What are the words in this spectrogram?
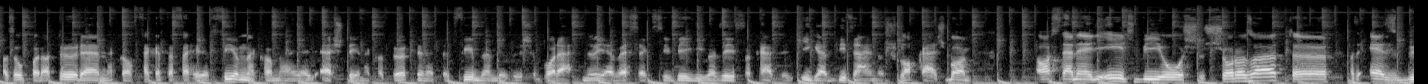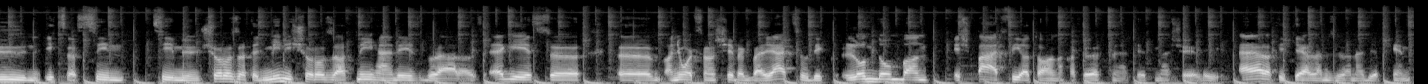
az operatőre ennek a fekete-fehér filmnek, amely egy estének a történet, egy filmrendező és a barátnője veszekszi végig az éjszakát egy igen dizájnos lakásban, aztán egy HBO-s sorozat, az Ez bűn, It's a Sin című sorozat, egy mini sorozat, néhány részből áll az egész, a 80-as években játszódik Londonban, és pár fiatalnak a történetét meséli el, akik jellemzően egyébként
